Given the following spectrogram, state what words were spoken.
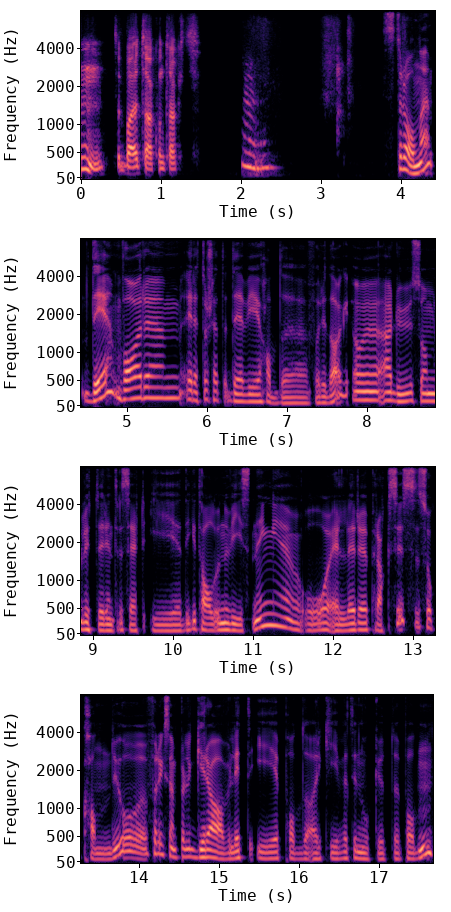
Mm, så bare ta kontakt. Mm. Strålende. Det var um, rett og slett det vi hadde for i dag. Er du som lytter interessert i digital undervisning og eller praksis, så kan du jo f.eks. grave litt i pod-arkivet til NOKUT-podden.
